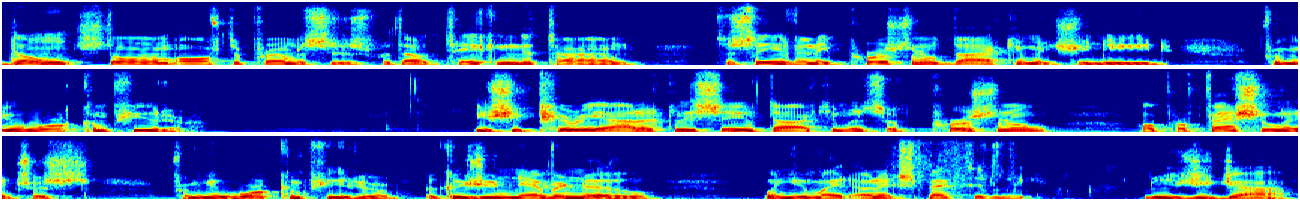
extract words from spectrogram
Don't storm off the premises without taking the time to save any personal documents you need from your work computer. You should periodically save documents of personal or professional interests from your work computer because you never know when you might unexpectedly lose your job.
